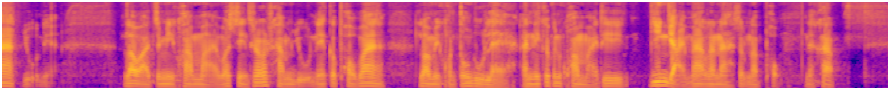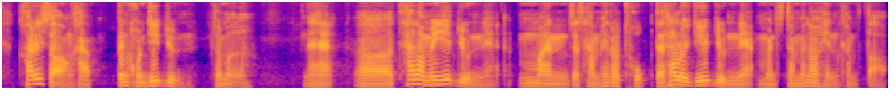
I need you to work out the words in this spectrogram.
มากๆอยู่เนี่ยเราอาจจะมีความหมายว่าสิ่งที่เราทำอยู่เนี่ยก็เพราะว่าเรามีคนต้องดูแล อันนี้ก็เป็นความหมายที่ยิ่งใหญ่มากแล้วนะสำหรับผมนะครับ ข้อที่2ครับเป็นคนยืดหยุ่นเสมอนะฮะเถ้าเราไม่ยืดหยุ่นเนี่ยมันจะทำให้เราทุกข์แต่ถ้าเรายืดหยุ่นเนี่ยมันจะทำให้เราเห็นคำตอบ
